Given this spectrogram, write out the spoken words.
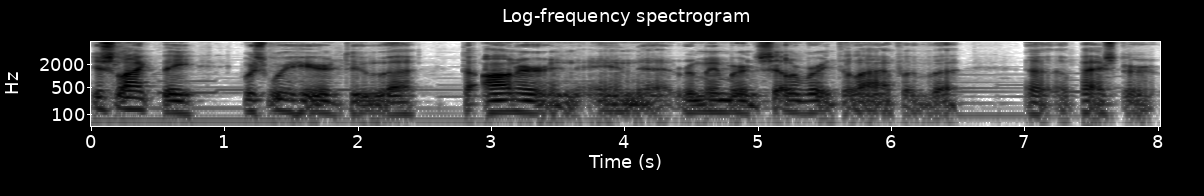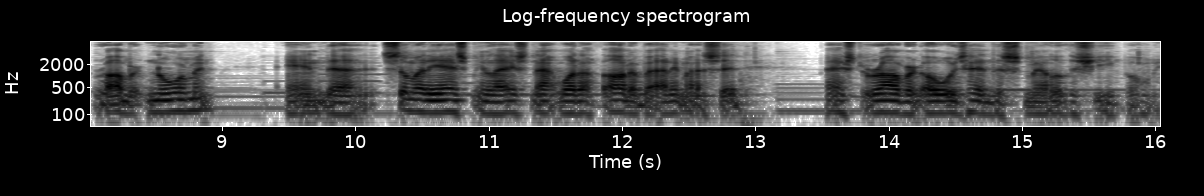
Just like the, of course, we're here to uh, to honor and and uh, remember and celebrate the life of uh, uh, Pastor Robert Norman. And uh, somebody asked me last night what I thought about him. I said, Pastor Robert always had the smell of the sheep on him.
